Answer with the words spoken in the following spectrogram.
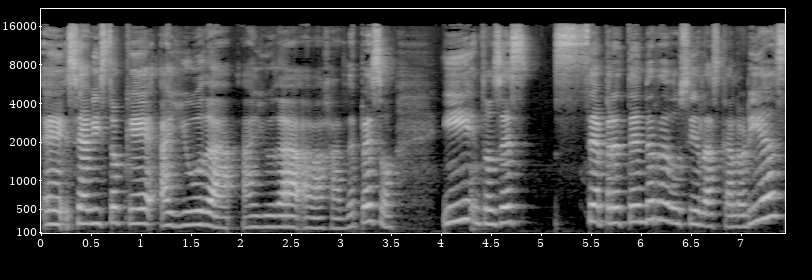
eh, se ha visto que ayuda, ayuda a bajar de peso. Y entonces se pretende reducir las calorías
